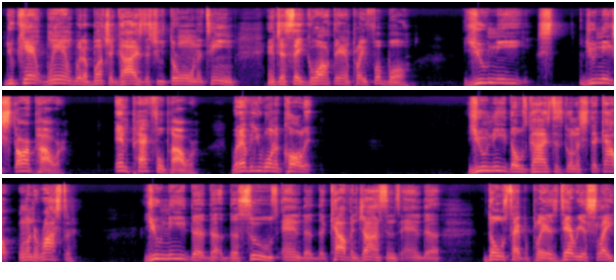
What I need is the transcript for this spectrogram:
You can't win with a bunch of guys that you throw on a team and just say go out there and play football. You need you need star power, impactful power, whatever you want to call it. You need those guys that's going to stick out on the roster. You need the the the Suhs and the the Calvin Johnsons and the those type of players, Darius Slay.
